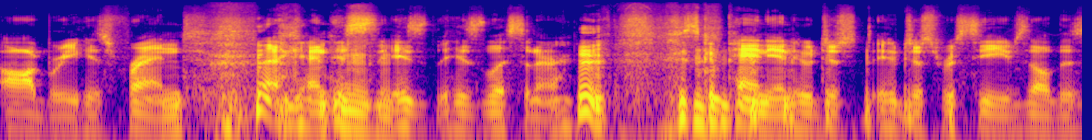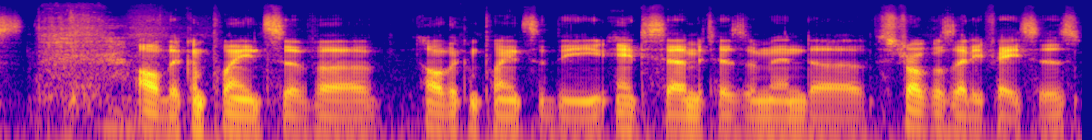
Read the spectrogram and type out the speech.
Aubrey, his friend, again his, his his listener, his companion, who just who just receives all this, all the complaints of uh, all the complaints of the anti-Semitism and uh, struggles that he faces.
